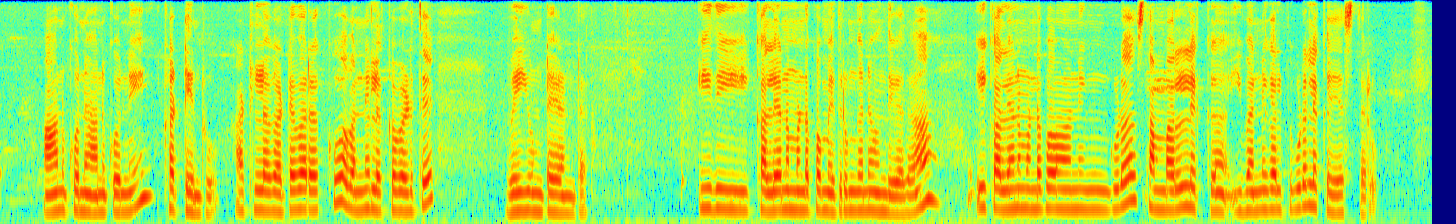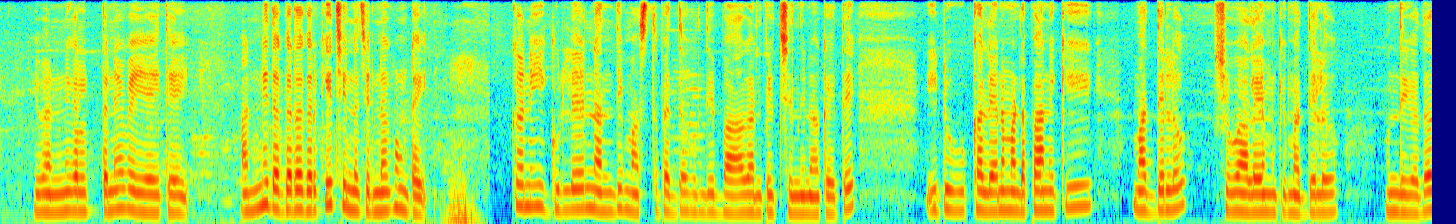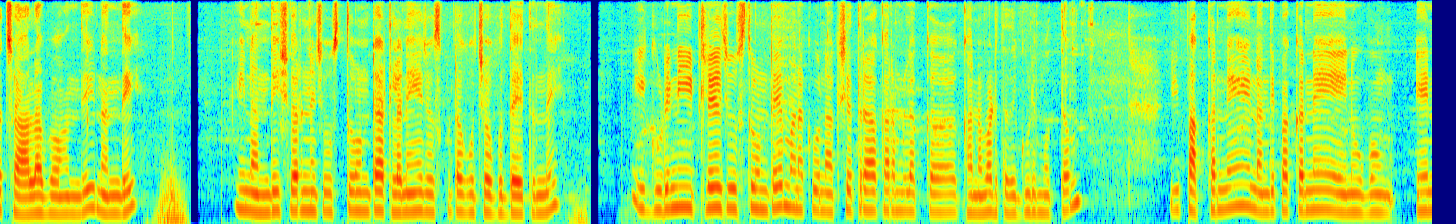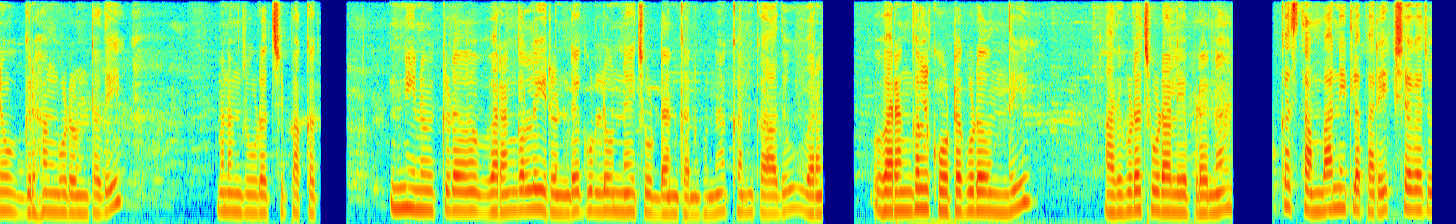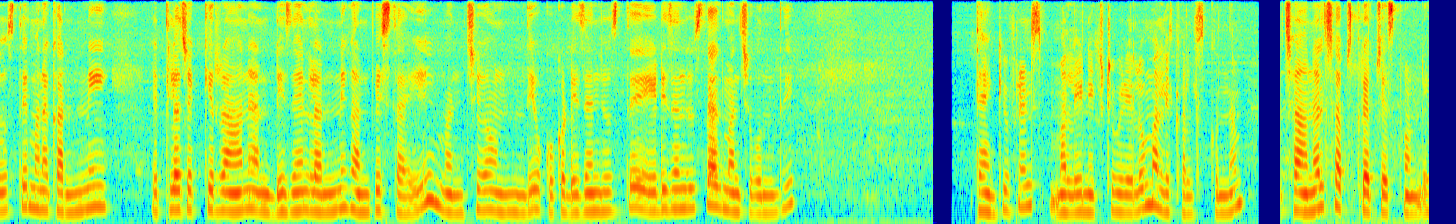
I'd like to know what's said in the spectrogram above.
ఆనుకొని ఆనుకొని కట్టిండ్రు. అట్లా కట్టే వరకు అవన్నీ లెక్క పెడితే వెయ్యి ఉంటాయంట. ఇది కళ్యాణ మండపం ఎదురుగానే ఉంది కదా. ఈ కళ్యాణ మండపాన్ని కూడా స్తంభాలు లెక్క ఇవన్నీ కలిపి కూడా లెక్క చేస్తారు. ఇవన్నీ కలిపితేనే వెయ్యి అవుతాయి అన్నీ దగ్గర దగ్గరికి చిన్న చిన్నగా ఉంటాయి. కానీ ఈ గుళ్ళే నంది మస్తు పెద్దగా ఉంది బాగా అనిపించింది నాకైతే. ఇటు కళ్యాణ మండపానికి మధ్యలో శివాలయంకి మధ్యలో ఉంది కదా చాలా బాగుంది. నంది ఈ నందీశ్వరుని చూస్తూ ఉంటే అట్లనే చూసుకుంటా కూర్చోబుద్ధి అవుతుంది ఈ గుడిని ఇట్లే చూస్తూ ఉంటే మనకు నక్షత్రాకారం లెక్క కనబడుతుంది గుడి మొత్తం. ఈ పక్కనే నంది పక్కనే ఏనుగు ఏనుగు గ్రహం కూడా ఉంటుంది. మనం చూడొచ్చు పక్క. నేను ఇక్కడ వరంగల్లో ఈ రెండే గుళ్ళు ఉన్నాయి చూడడానికి అనుకున్నా కానీ కాదు వరంగల్ వరంగల్ కోట కూడా ఉంది. అది కూడా చూడాలి ఎప్పుడైనా. ఒక స్తంభాన్ని ఇట్లా పరీక్షగా చూస్తే మనకు అన్నీ ఎట్లా చెక్కిర్రా అని డిజైన్లు అన్నీ కనిపిస్తాయి. మంచిగా ఉంది. ఒక్కొక్క డిజైన్ చూస్తే ఏ డిజైన్ చూస్తే అది మంచిగా ఉంది. Thank you friends. మళ్ళీ నెక్స్ట్ వీడియోలో మళ్ళీ కలుసుకుందాం. ఛానల్ సబ్స్క్రైబ్ చేసుకోండి.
